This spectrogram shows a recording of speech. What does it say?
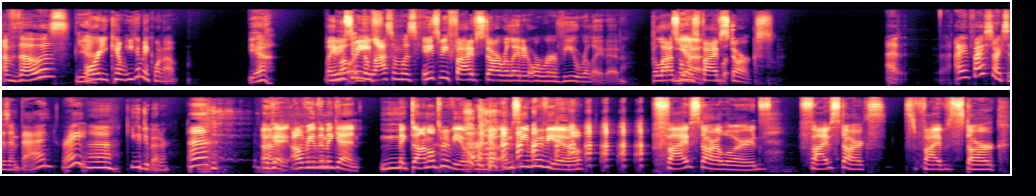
Of those? Yeah. Or you can you can make one up. Yeah. Like it needs Well, to be the last one was It needs to be five star related or review related. The last one was five Starks. I, I five Starks isn't bad, right? Uh, you could do better. Eh. Okay, I'll read them again. McDonald's review or no MC review. Five Star Lords, five Starks, five Stark,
